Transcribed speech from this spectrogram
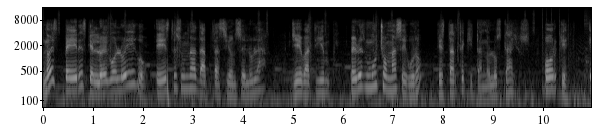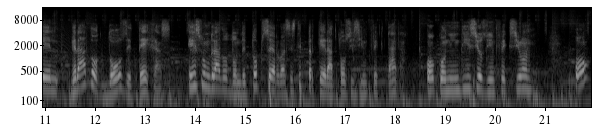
no esperes que luego, luego. Esto es una adaptación celular. Lleva tiempo, pero es mucho más seguro que estarte quitando los callos. Porque el grado 2 de Texas es un grado donde tú observas esta hiperkeratosis infectada o con indicios de infección o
